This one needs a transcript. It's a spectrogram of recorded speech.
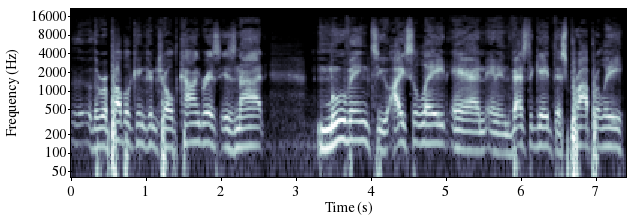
the Republican controlled Congress is not moving to isolate and, and investigate this properly.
